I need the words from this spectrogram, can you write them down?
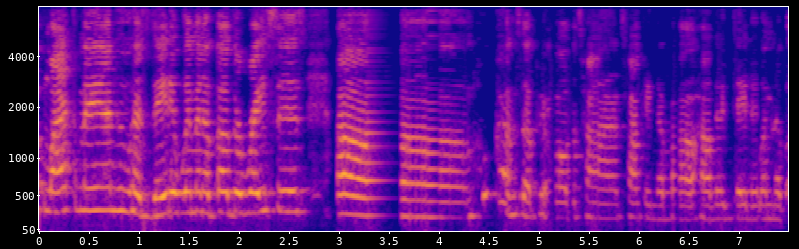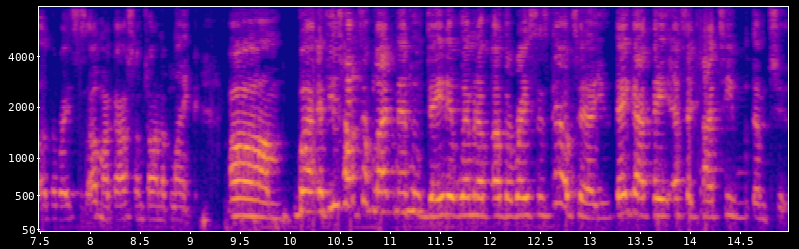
a black man who has dated women of other races, um, who comes up here all the time talking about how they dated women of other races? Oh my gosh, I'm drawing a blank. Um, but if you talk to black men who dated women of other races, they'll tell you they got their shit with them too.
